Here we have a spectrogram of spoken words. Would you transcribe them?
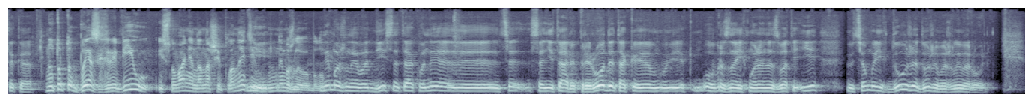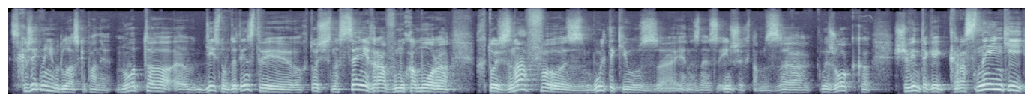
така. Ну тобто без грибів існування на нашій планеті Ні. неможливо було. Неможливо, дійсно так. Вони е, це санітари природи, так е, як образно їх можна назвати, і в цьому їх дуже дуже важлива роль. Скажіть мені, будь ласка, пане, ну от е, дійсно в дитинстві хтось на сцені грав в мухомора, хтось знав е, з мультиків, з е, я не знаю, з інших там з книжок, що він такий красненький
